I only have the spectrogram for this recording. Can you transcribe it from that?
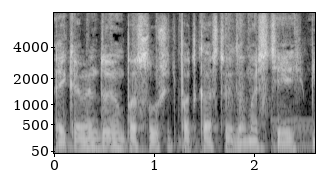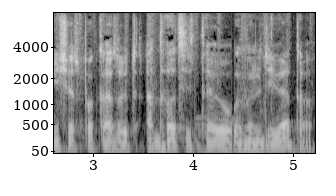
рекомендуем послушать подкаст ведомостей, мне сейчас показывают от 22.09.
